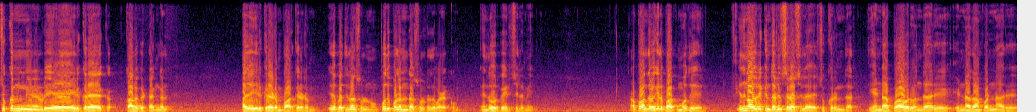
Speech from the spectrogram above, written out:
சுக்கரனுடைய இருக்கிற க- காலகட்டங்கள் அது இருக்கிற இடம் பார்க்குற இடம் இதை பற்றிலாம் சொல்லணும். பொது பலன் தான் சொல்கிறது வழக்கம் எந்த ஒரு பயிற்சியிலுமே. அப்போ அந்த வகையில் பார்க்கும்போது இது நாள் வரைக்கும் தனுசு ராசியில் சுக்கிரன் இருந்தார். ஏண்டாப்பா அவர் வந்தார் என்ன தான் பண்ணார்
